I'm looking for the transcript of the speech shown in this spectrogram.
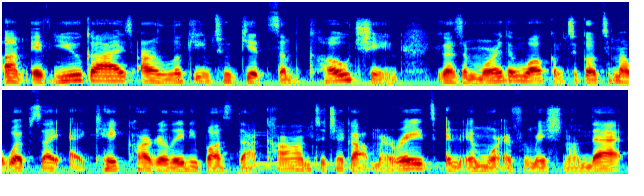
Um, if you guys are looking to get some coaching, you guys are more than welcome to go to my website at kcarterladyboss.com to check out my rates and, and more information on that.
